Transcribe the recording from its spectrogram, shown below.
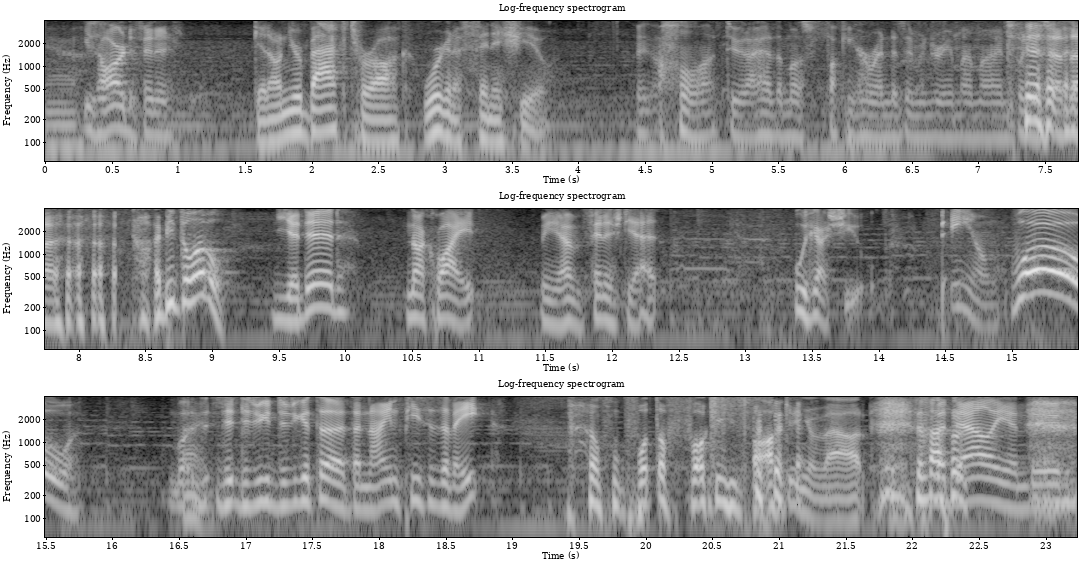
Yeah. He's hard to finish. Get on your back, Turok. We're gonna finish you. Oh, dude, I had the most fucking horrendous imagery in my mind when you said that. I beat the level. you did. Not quite. I mean, you haven't finished yet. Ooh, we got a shield. Damn. Whoa. What, Nice. did, did you did you get the, the nine pieces of eight? what the fuck are you talking about? The medallion, dude.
